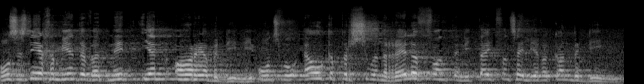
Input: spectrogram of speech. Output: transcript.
Ons is nie 'n gemeente wat net een area bedien nie. Ons wil elke persoon relevant in die tyd van sy lewe kan bedien.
